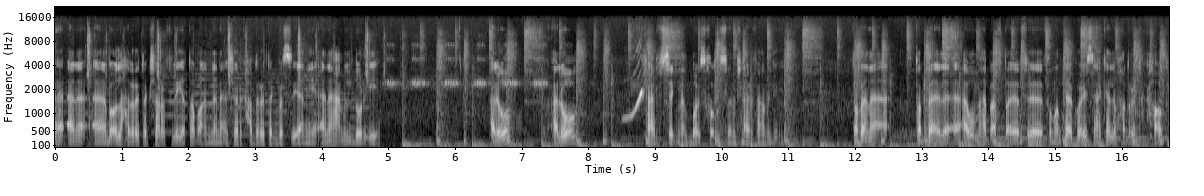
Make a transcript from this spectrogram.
أنا أنا بقول لحضرتك شرف ليا طبعا إن أنا أشارك حضرتك بس يعني أنا هعمل دور إيه؟ ألو؟ ألو؟ مش عارف ال signal بايظ خالص أنا مش عارف أعمل إيه. طب أنا طب أول ما هبقى في في, منطقة كويسة هكلم حضرتك. حاضر.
